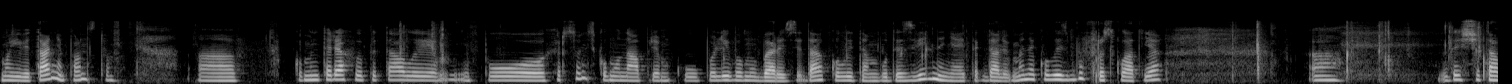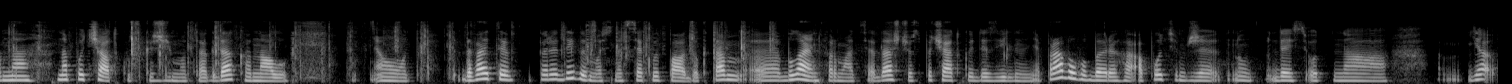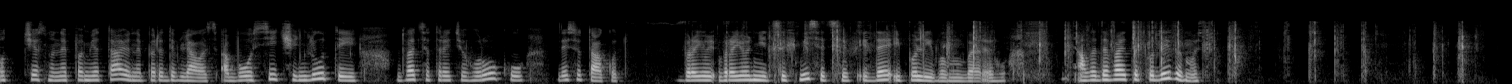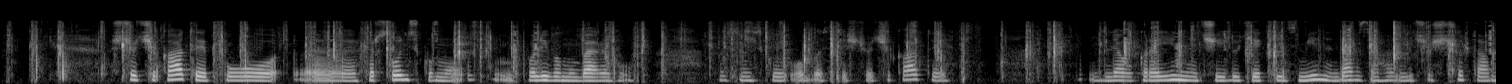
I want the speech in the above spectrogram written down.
Мої вітання, панство. В коментарях ви питали по Херсонському напрямку, по лівому березі, да, коли там буде звільнення і так далі. У мене колись був розклад, я ще там на, на початку, скажімо так, да, каналу. От. Давайте передивимось на всяк випадок. Там е, була інформація, да, що спочатку йде звільнення правого берега, а потім вже ну, десь от на. Я от чесно не пам'ятаю, не передивлялась, або січень-лютий 23-го року, десь отак, от в районі, в районі цих місяців іде і по лівому берегу. Але давайте подивимось, що чекати по е, Херсонському, по лівому берегу Херсонської області, що чекати для України, чи йдуть якісь зміни, да, взагалі, чи що там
